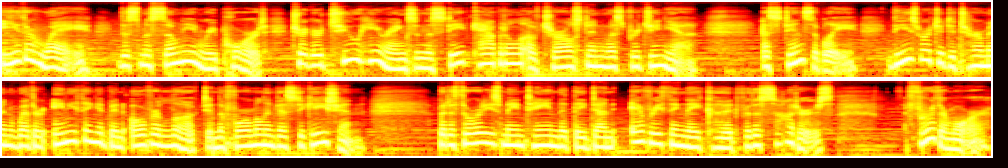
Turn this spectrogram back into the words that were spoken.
Either way, the Smithsonian report triggered two hearings in the state capital of Charleston, West Virginia. Ostensibly, these were to determine whether anything had been overlooked in the formal investigation, but authorities maintained that they'd done everything they could for the Sodders. Furthermore,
